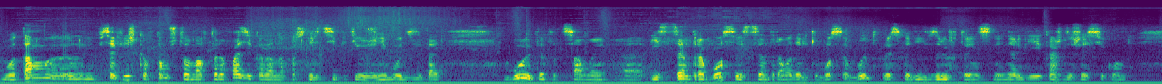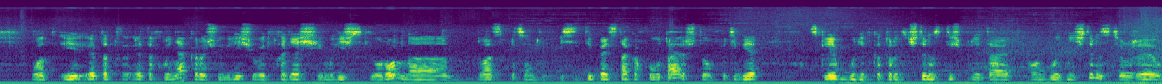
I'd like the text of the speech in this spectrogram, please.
Вот там э, вся фишка в том, что на второй фазе, когда она после 35 уже не будет взлетать, будет этот самый э, из центра босса, из центра модельки босса будет происходить взрыв таинственной энергии каждые 6 секунд. Вот, и этот, эта хуйня, короче, увеличивает входящий магический урон на 20%. Если ты 5 стаков полутаешь, то по тебе склеп будет, который за 14 тысяч прилетает, он будет не 14, а уже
